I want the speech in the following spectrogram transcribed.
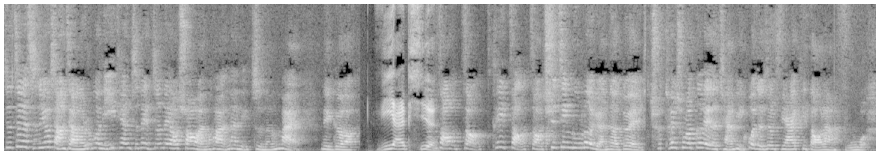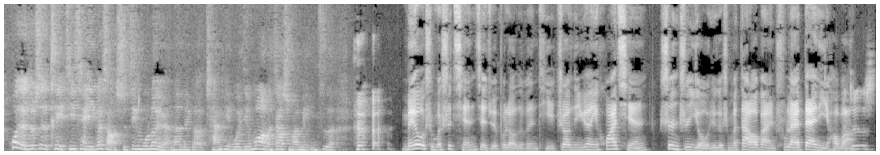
就这个其实又想讲了，如果你一天之内真的要刷完的话，那你只能买那个 VIP，早早可以早早去进入乐园的，对，推推出了各类的产品，或者就是 VIP 导览服务，或者就是可以提前一个小时进入乐园的那个产品，我已经忘了叫什么名字。没有什么是钱解决不了的问题，只要你愿意花钱，甚至有这个什么大老板出来带你，好吧？就是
